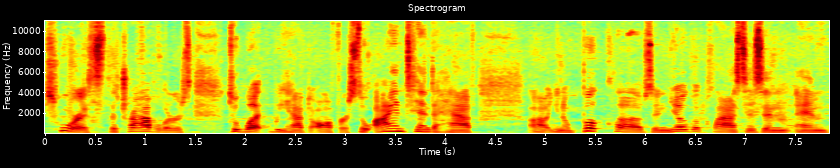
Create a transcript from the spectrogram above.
tourists, the travelers, to what we have to offer. So I intend to have, uh, you know, book clubs and yoga classes and and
